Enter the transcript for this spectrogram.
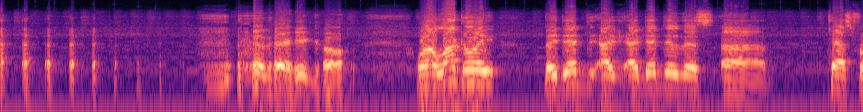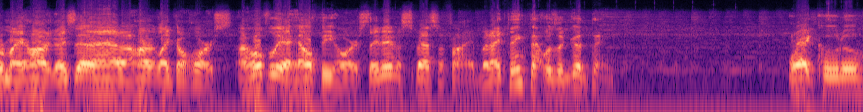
there you go. Well, luckily, they did. I, I did do this uh, test for my heart. They said I had a heart like a horse. Uh, hopefully, a healthy horse. They didn't specify, but I think that was a good thing. Right, Cooter?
